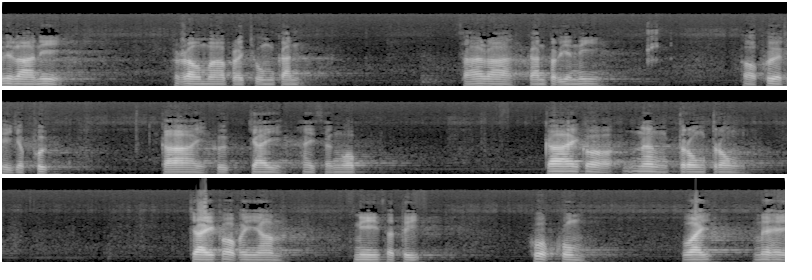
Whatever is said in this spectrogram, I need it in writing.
เวลานี้เรามาประชุมกัน สาราการปรริยนนี้ ก็เพื่อที่จะฝึก กายฝึกใจให้สงบ กายก็นั่งตรงตรง ใจก็พยายามมีสติ ควบคุมไว้ไม่ให้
